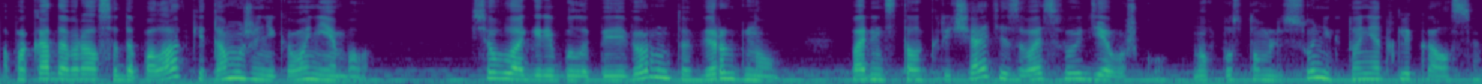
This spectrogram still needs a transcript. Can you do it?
а пока добрался до палатки, там уже никого не было. Все в лагере было перевернуто вверх дном. Парень стал кричать и звать свою девушку, но в пустом лесу никто не откликался.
